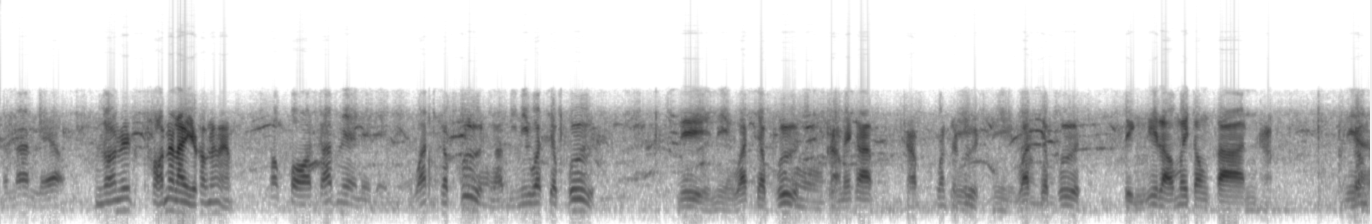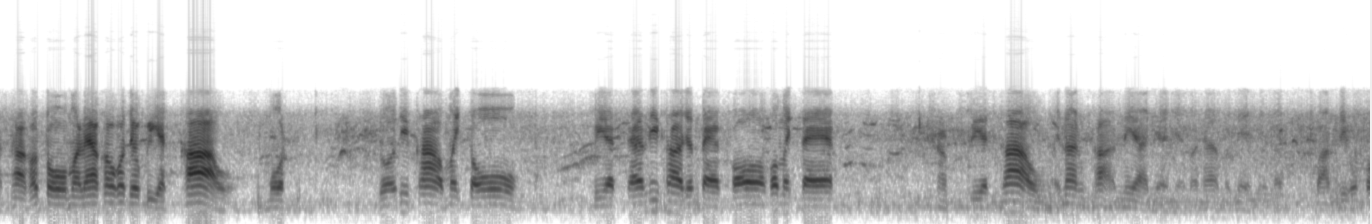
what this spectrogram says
มันนั่นแล้วแล้วนี่ถอนอะไรอยู่ครับนะครับผักปอดครับเนี่ยเนี่ยเนี่ยเนี่ยวัชพืชครับอันนี้วัชพืช นี่นี่วัชพืชอ๋อคเห็รับนไหมครับครับ วัชพืช นี่นี่วัชพืชสิ่งที่เราไม่ต้องการ ครับ เนี่ยแล้วถ้าเขาโตมาแล้วเขาก็จะเบียดข้าวหมด โดยที่ข้าวไม่โต เบียดแทนที่ข้าวจะแตกกอก็ไม่แตกครับ เบียดข้าวไอ้นั่นข้าเนี่ยเนี่ยเนี่ยมันฮะมันเนี่ยเนี่ยนะความที่เขาโต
